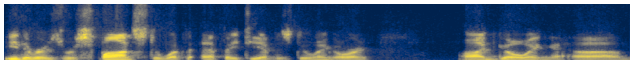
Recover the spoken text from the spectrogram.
either as response to what the FATF is doing or ongoing, um,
